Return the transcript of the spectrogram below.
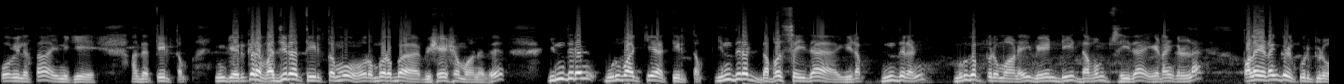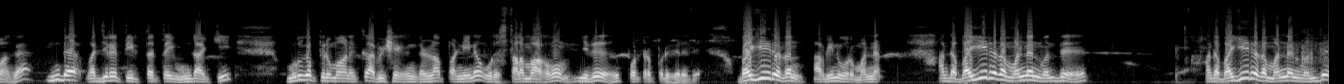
கோவிலை தான் இன்றைக்கி அந்த தீர்த்தம். இங்கே இருக்கிற வஜ்ர தீர்த்தமும் ரொம்ப ரொம்ப விசேஷமானது. இந்திரன் உருவாக்கிய தீர்த்தம். இந்திரன் தபஸ் செய்த இடம். இந்திரன் முருகப்பெருமானை வேண்டி தவம் செய்த இடங்களில் பல இடங்கள் குறிப்பிடுவாங்க. இந்த வஜ்ர தீர்த்தத்தை உண்டாக்கி முருகப்பெருமானுக்கு அபிஷேகங்கள்லாம் பண்ணின ஒரு ஸ்தலமாகவும் இது போற்றப்படுகிறது. பகீரதன் அப்படின்னு ஒரு மன்னன். அந்த பகீரத மன்னன் வந்து அந்த பகீரத மன்னன் வந்து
